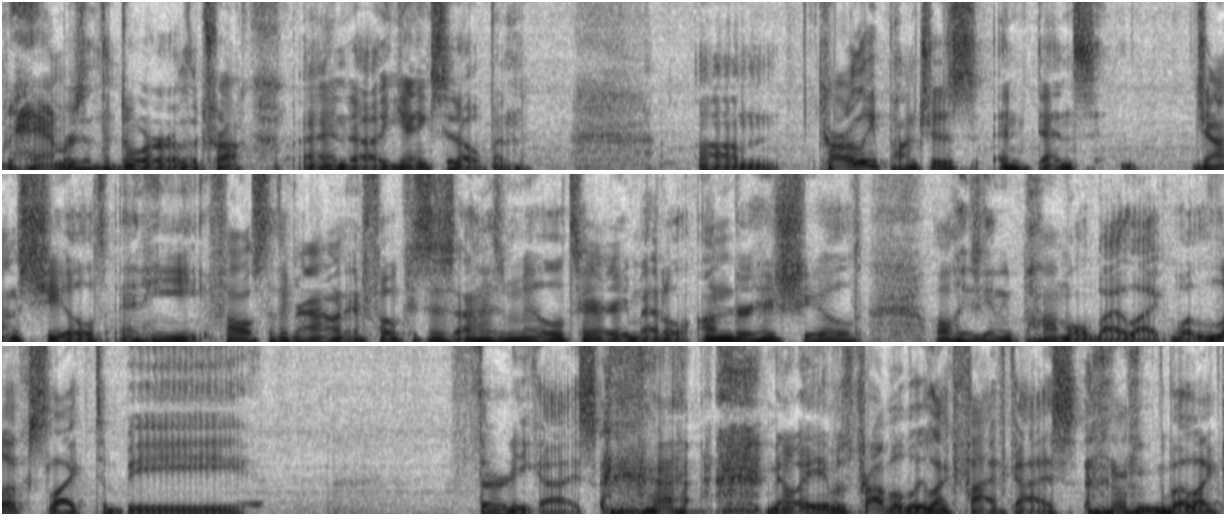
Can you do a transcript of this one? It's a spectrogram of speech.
hammers at the door of the truck and uh, yanks it open. Um, Karli punches and dents John's shield, and he falls to the ground and focuses on his military medal under his shield while he's getting pummeled by like what looks like to be 30 guys. no, it was probably like five guys. but like,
